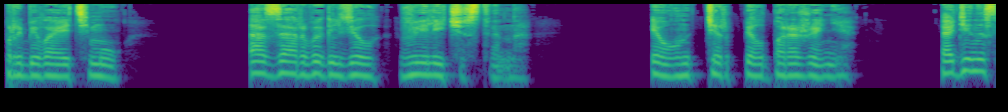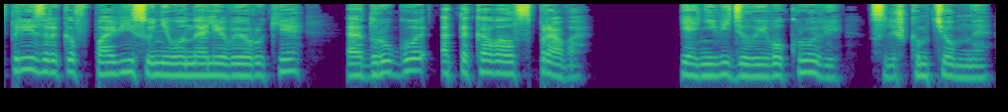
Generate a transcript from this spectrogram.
пробивая тьму. Азар выглядел величественно. И он терпел поражение. Один из призраков повис у него на левой руке, а другой атаковал справа. Я не видела его крови, слишком темная,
